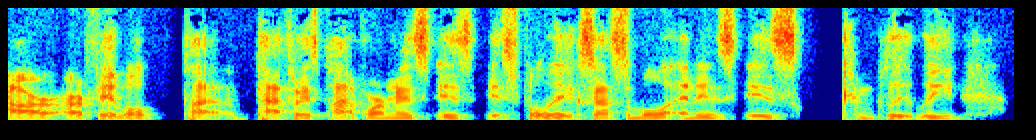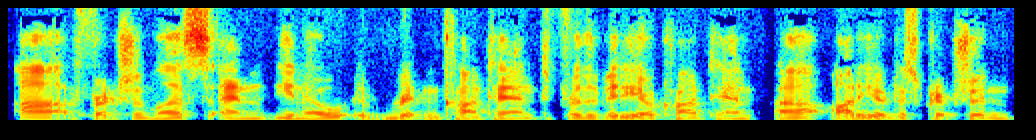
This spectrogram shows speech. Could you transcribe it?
our our fable pathways platform is is is fully accessible and is is completely uh frictionless. And you know written content for the video content uh audio description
